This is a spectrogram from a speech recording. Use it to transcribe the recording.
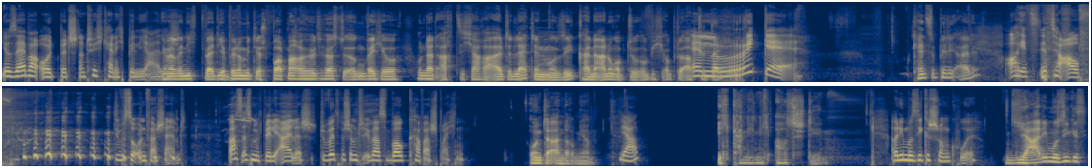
You're selber Old Bitch. Natürlich kenne ich Billie Immer Eilish. wenn ich bei dir bin und mit dir Sport mache, hörst, du irgendwelche 180 Jahre alte Latin-Musik. Keine Ahnung, ob du, ob ich, ob du Enrique. Kennst du Billie Eilish? Oh, jetzt, jetzt hör auf. du bist so unverschämt. Was ist mit Billie Eilish? Du willst bestimmt über das Vogue-Cover sprechen. Unter anderem, ja. Ja, Ich kann die nicht ausstehen. aber die Musik ist schon cool. Ja, die Musik ist,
